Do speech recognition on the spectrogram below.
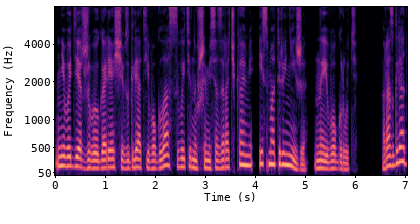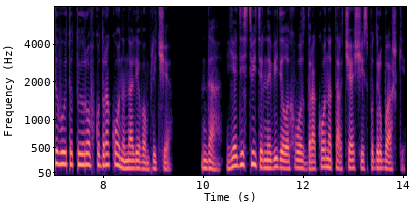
Не выдерживаю горящий взгляд его глаз с вытянувшимися зрачками и смотрю ниже, на его грудь. Разглядываю татуировку дракона на левом плече. Да, я действительно видела хвост дракона, торчащий из-под рубашки,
